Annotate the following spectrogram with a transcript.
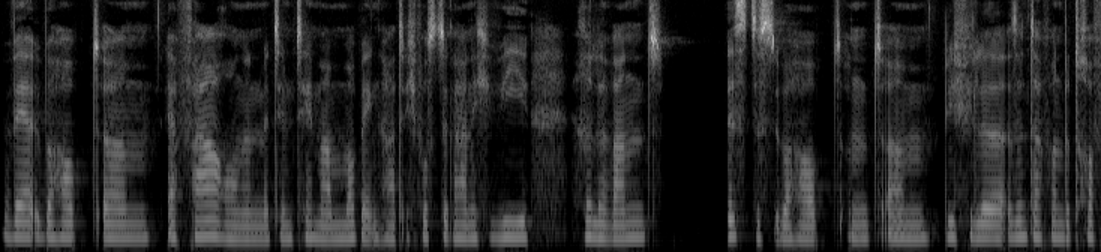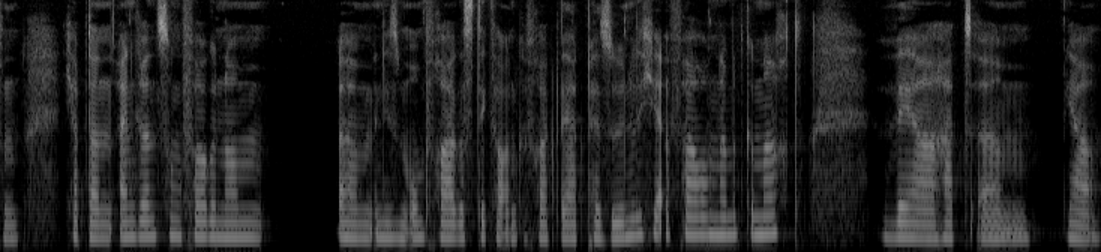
wer überhaupt ähm, Erfahrungen mit dem Thema Mobbing hat. Ich wusste gar nicht, wie relevant ist es überhaupt und ähm, wie viele sind davon betroffen. Ich habe dann Eingrenzungen vorgenommen ähm, in diesem Umfragesticker und gefragt, wer hat persönliche Erfahrungen damit gemacht, wer hat ähm, ja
